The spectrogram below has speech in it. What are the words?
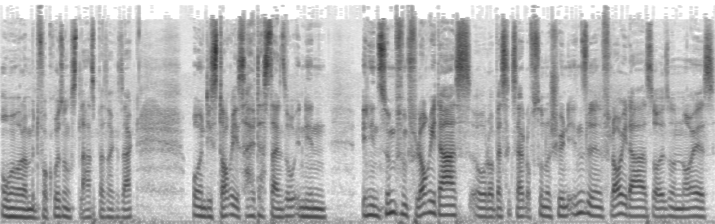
Oder mit Vergrößungsglas besser gesagt. Und die Story ist halt, dass dann so in den, in den Sümpfen Floridas oder besser gesagt auf so einer schönen Insel in Florida soll so ein neues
